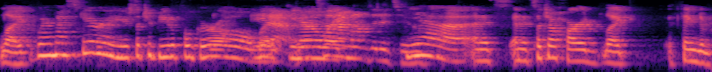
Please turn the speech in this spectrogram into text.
like wear mascara. You're such a beautiful girl. Like yeah, you know, that's like my mom did it too. yeah, and it's and it's such a hard like thing to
